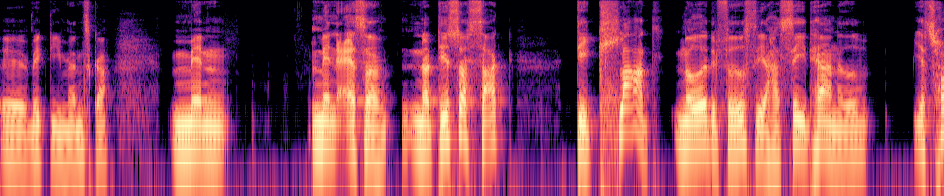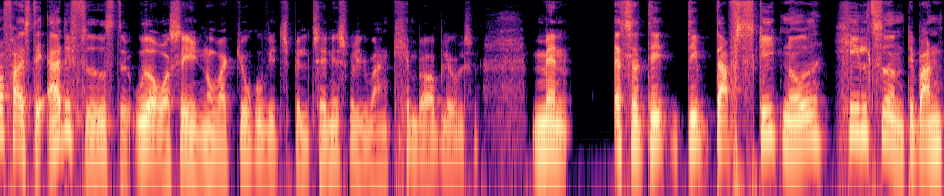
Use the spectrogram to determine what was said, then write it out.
øh, vigtige mennesker. Men, men altså, når det så sagt, det er klart noget af det fedeste, jeg har set hernede, jeg tror faktisk, det er det fedeste, udover at se Novak Djokovic spille tennis, hvilket var en kæmpe oplevelse. Men altså, det, det, der er sket noget hele tiden. Det var en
